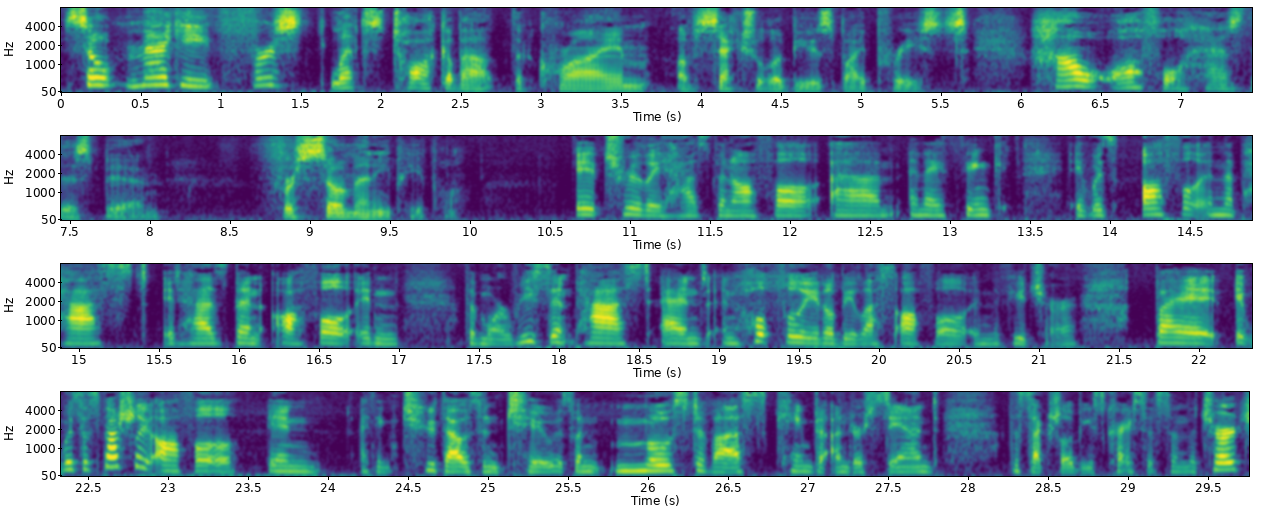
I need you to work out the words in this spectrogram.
So, Maggi, first let's talk about the crime of sexual abuse by priests. How awful has this been for so many people? It truly has been awful. Um, and I think it was awful in the past. It has been awful in the more recent past, and, and hopefully it'll be less awful in the future. But it was especially awful in, I think, 2002 is when most of us came to understand the sexual abuse crisis in the church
